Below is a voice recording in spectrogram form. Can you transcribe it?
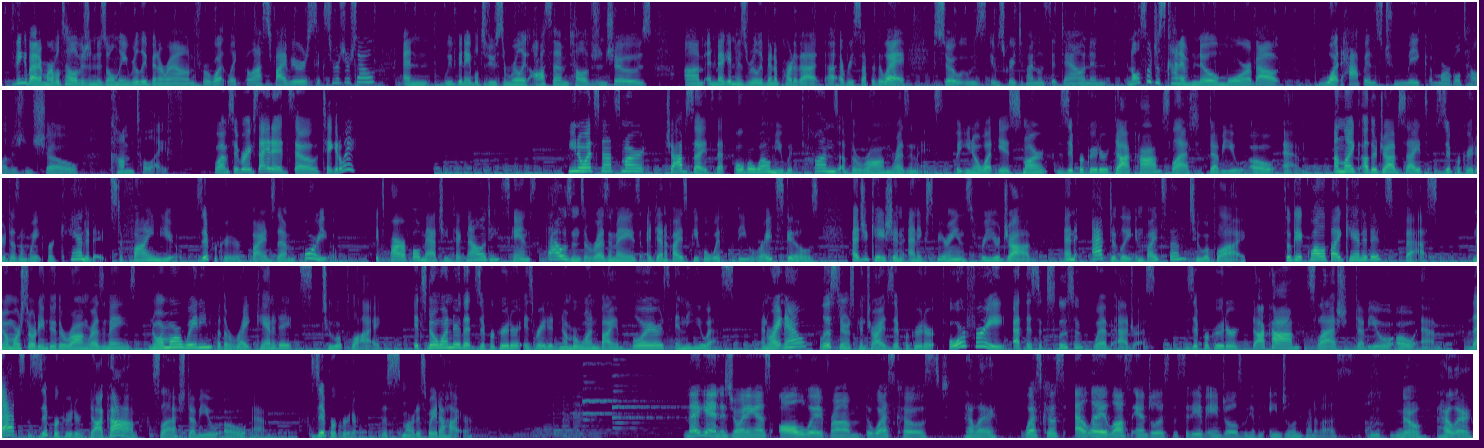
if you think about it, Marvel Television has only really been around for what, like the last five years, six years or so? And we've been able to do some really awesome television shows. Um, and Megan has really been a part of that uh, every step of the way. So it was it was great to finally sit down and and also just kind of know more about what happens to make a Marvel television show come to life. Well, I'm super excited, so take it away. You know what's not smart? Job sites that overwhelm you with tons of the wrong resumes. But you know what is smart? ZipRecruiter.com slash W-O-M. Unlike other job sites, ZipRecruiter doesn't wait for candidates to find you. ZipRecruiter finds them for you. Its powerful matching technology scans thousands of resumes, identifies people with the right skills, education, and experience for your job, and actively invites them to apply. So get qualified candidates fast. No more sorting through the wrong resumes, nor more waiting for the right candidates to apply. It's no wonder that ZipRecruiter is rated number one by employers in the US. And right now, listeners can try ZipRecruiter for free at this exclusive web address, ziprecruiter.com slash W-O-M. That's ziprecruiter.com slash W-O-M. ZipRecruiter, the smartest way to hire. Megan is joining us all the way from the West Coast. LA. West Coast, LA, Los Angeles, the city of angels. We have an angel in front of us. No, LA.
